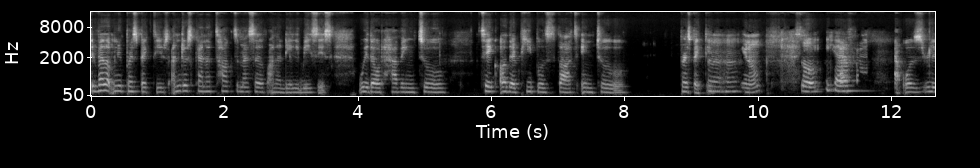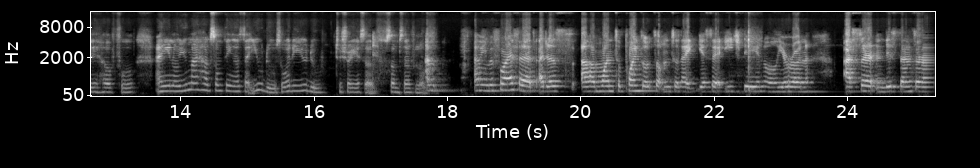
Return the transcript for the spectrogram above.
develop new perspectives, and just kind of talk to myself on a daily basis without having to take other people's thoughts into perspective, mm-hmm. you know? So, yeah that was really helpful. And you know, you might have something else that you do. So what do you do to show yourself some self love? Um, I mean, before I said, I just um, want to point out something to like you said each day, you know, you run a certain distance or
